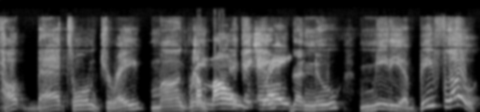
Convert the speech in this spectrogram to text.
Talk bad to him, Draymond Green. Come on, Dre. The new media. B-Flo.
